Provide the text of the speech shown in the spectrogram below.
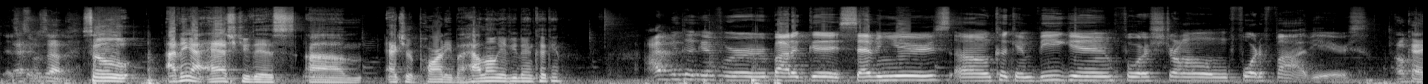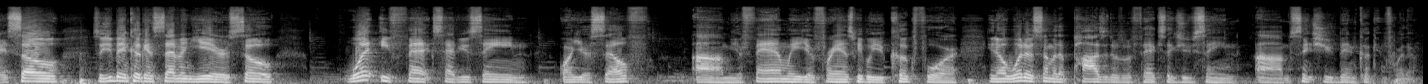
that's, that's what's up. So I think I asked you this um, at your party, but how long have you been cooking? I've been cooking for about a good seven years. Um, cooking vegan for a strong four to five years. Okay, so so you've been cooking seven years. So, what effects have you seen on yourself, um, your family, your friends, people you cook for? You know, what are some of the positive effects that you've seen um, since you've been cooking for them?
